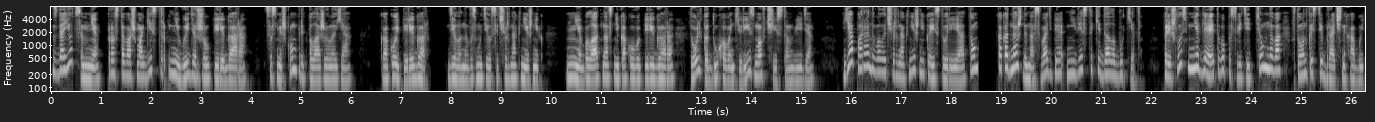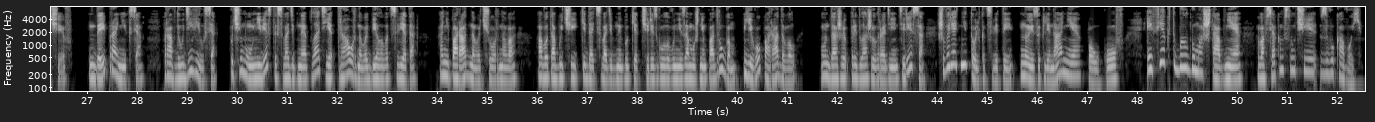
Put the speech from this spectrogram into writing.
«Сдается мне, просто ваш магистр не выдержал перегара», со смешком предположила я. «Какой перегар?» – делано возмутился чернокнижник. «Не было от нас никакого перегара, только дух авантюризма в чистом виде» я порадовала чернокнижника историей о том, как однажды на свадьбе невеста кидала букет. Пришлось мне для этого посвятить темного в тонкости брачных обычаев. Да и проникся. Правда, удивился, почему у невесты свадебное платье траурного белого цвета, а не парадного черного. А вот обычай кидать свадебный букет через голову незамужним подругам его порадовал – он даже предложил ради интереса швырять не только цветы, но и заклинания, пауков. Эффект был бы масштабнее, во всяком случае звуковой.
